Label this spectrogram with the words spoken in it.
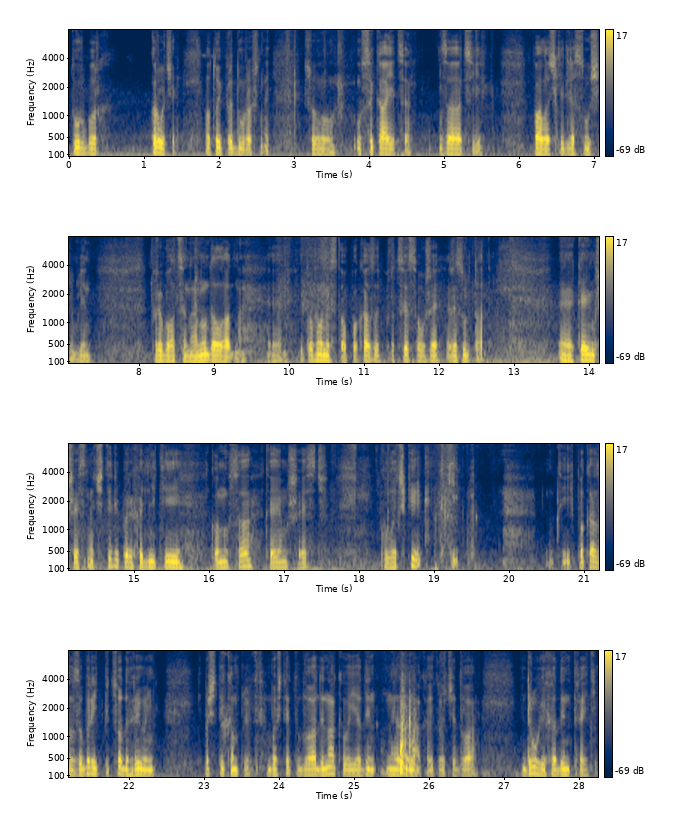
Турборг. Коротше, отой придурочний, що усикається за ці палички для суші, блін. прибацана. Ну да ладно. Е, І того не став показувати процес, а вже результат. Е, КМ6 на 4 переходники, конуса КМ6, кулачки такі. От я їх показую. Заберіть 500 гривень. Почти комплект. Бачите, тут два одинакові і один не одинаковий. Коротше, два других, один третій.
